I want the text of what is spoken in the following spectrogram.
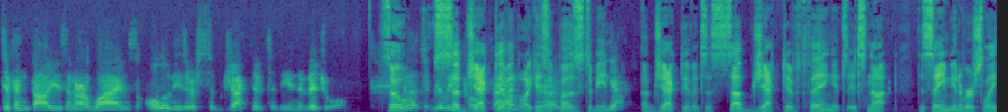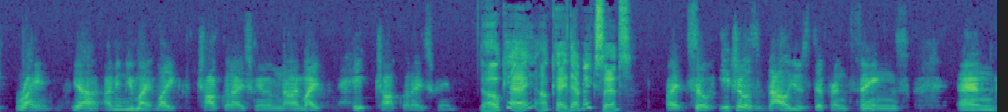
different values in our lives, all of these are subjective to the individual. So that's really subjective, like because, as opposed to being yeah. objective, it's a subjective thing. It's it's not the same universally. Right. Yeah. I mean, you might like chocolate ice cream, and I might hate chocolate ice cream. Okay. Okay, that makes sense. Right. So each of us values different things, and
